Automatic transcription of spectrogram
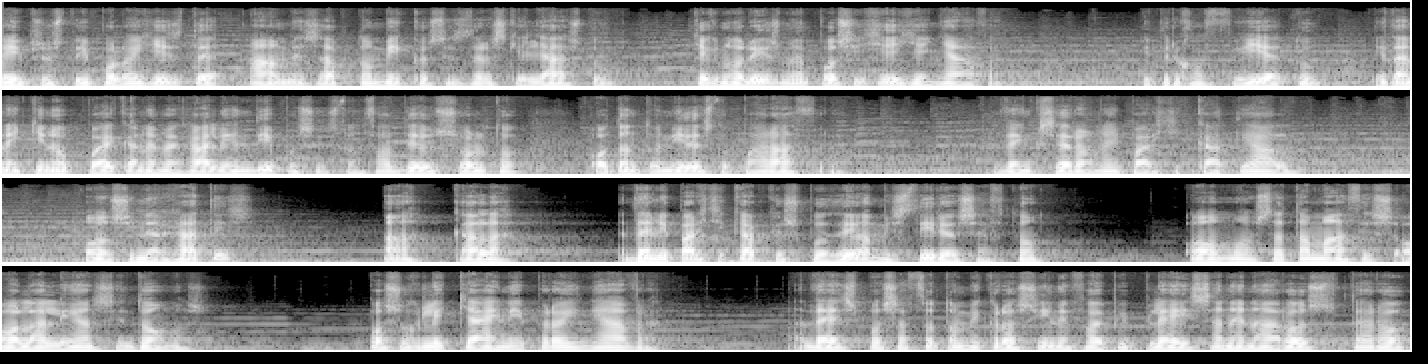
Το ύψος του υπολογίζεται άμεσα από το μήκος της δρασκελιάς του και γνωρίζουμε πως είχε γενιάδα. Η τριχοφυΐα του ήταν εκείνο που έκανε μεγάλη εντύπωση στον Θαντέου Σόλτο όταν τον είδε στο παράθυρο. Δεν ξέρω αν υπάρχει κάτι άλλο. Ο συνεργάτης; Α, καλά. Δεν υπάρχει κάποιο σπουδαίο μυστήριο σε αυτό. Όμως θα τα μάθεις όλα λίγαν συντόμως. Πόσο γλυκιά είναι η πρωινή άβρα. Δες πως αυτό το μικρό σύννεφο επιπλέει σαν ένα ροζ φτερό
